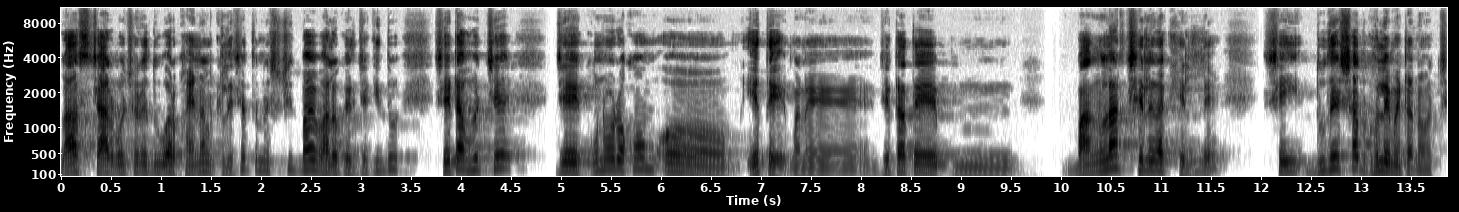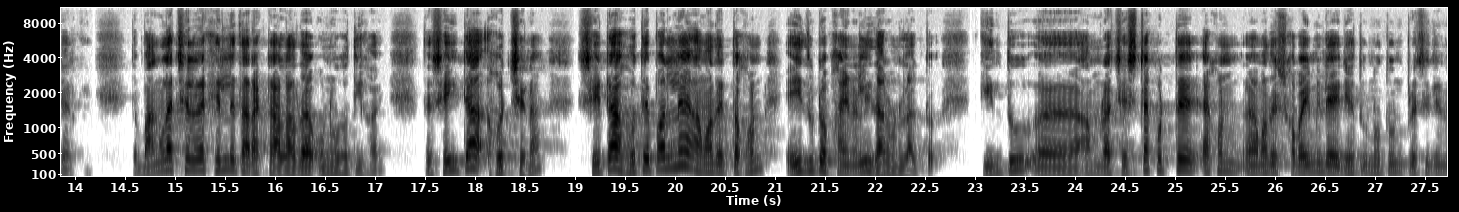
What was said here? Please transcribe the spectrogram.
লাস্ট চার বছরে দুবার ফাইনাল খেলেছে তো নিশ্চিতভাবে ভালো খেলছে। কিন্তু সেটা হচ্ছে যে কোনো রকম এতে মানে যেটাতে বাংলার ছেলেরা খেললে সেই দুধের স্বাদ ঘোলে মেটানো হচ্ছে আর কি। তো বাংলার ছেলেরা খেললে তার একটা আলাদা অনুভূতি হয়। তো সেইটা হচ্ছে না। সেটা হতে পারলে আমাদের তখন এই দুটো ফাইনালি দারুণ লাগতো। কিন্তু আমরা চেষ্টা করতে এখন আমাদের সবাই মিলে যেহেতু নতুন প্রেসিডেন্ট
